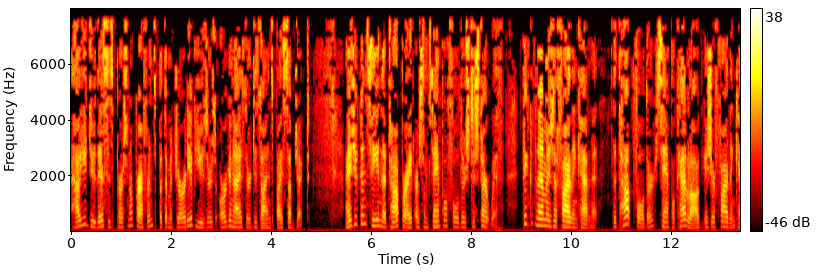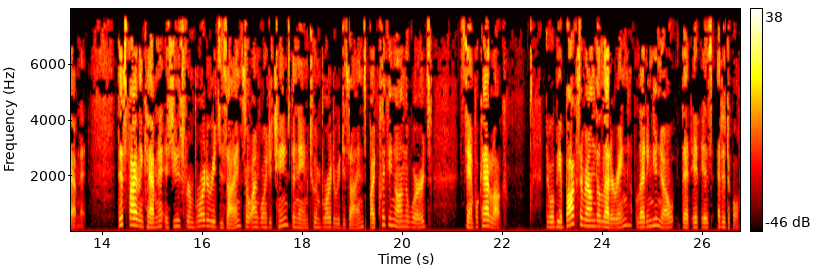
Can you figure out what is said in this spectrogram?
How you do this is personal preference, but the majority of users organize their designs by subject. As you can see in the top right are some sample folders to start with. Think of them as a filing cabinet. The top folder, Sample Catalog, is your filing cabinet. This filing cabinet is used for embroidery design, so I'm going to change the name to Embroidery Designs by clicking on the words Sample Catalog. There will be a box around the lettering letting you know that it is editable.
